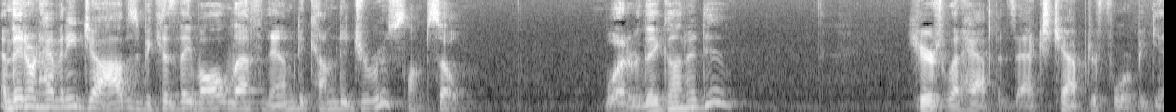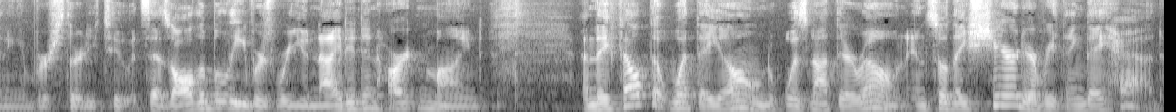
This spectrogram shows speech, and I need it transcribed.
And they don't have any jobs because they've all left them to come to Jerusalem. So what are they going to do? Here's what happens Acts chapter 4, beginning in verse 32. It says, All the believers were united in heart and mind, and they felt that what they owned was not their own, and so they shared everything they had.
